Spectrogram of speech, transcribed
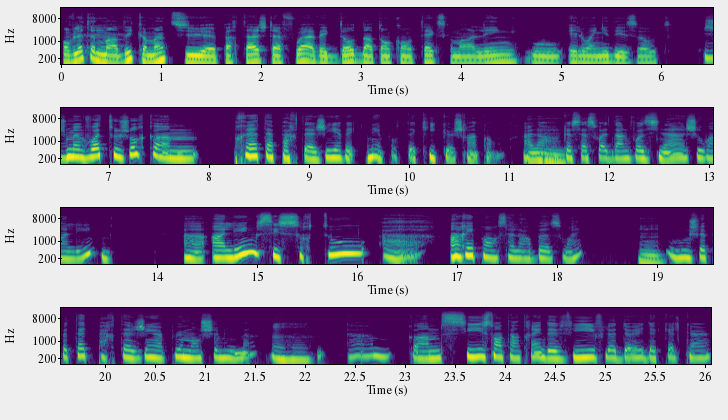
On voulait te demander comment tu euh, partages ta foi avec d'autres dans ton contexte, comme en ligne ou éloigné des autres. Je me vois toujours comme prête à partager avec n'importe qui que je rencontre. Alors, Mm. que ce soit dans le voisinage ou en ligne. Euh, en ligne, c'est surtout euh, en réponse à leurs besoins, Hmm. où je vais peut-être partager un peu mon cheminement. Mhm. Euh, comme s'ils sont en train de vivre le deuil de quelqu'un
